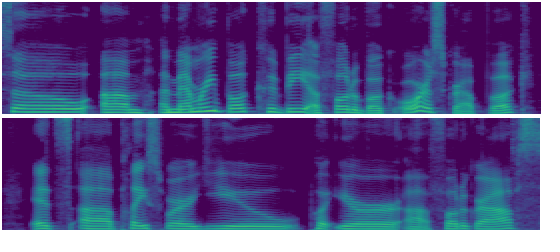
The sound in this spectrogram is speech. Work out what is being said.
So, um, a memory book could be a photo book or a scrapbook. It's a place where you put your uh, photographs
